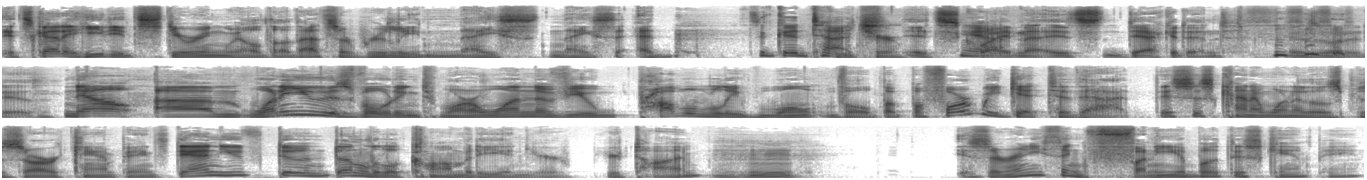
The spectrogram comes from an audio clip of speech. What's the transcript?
it's got a heated steering wheel though. That's a really nice nice ed- It's a good touch. feature. It's Yeah. quite nice. It's decadent, is what it is. Now, um, one of you is voting tomorrow. One of you probably won't vote. But before we get to that, this is kind of one of those bizarre campaigns. Dan, you've done, done a little comedy in your, your time. Mm-hmm. Is there anything funny about this campaign?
